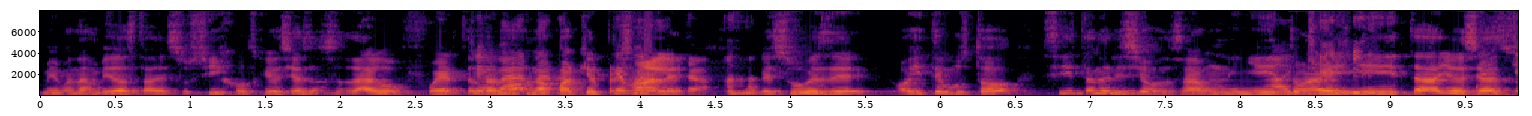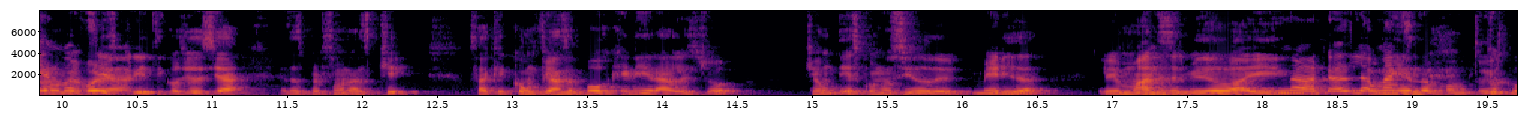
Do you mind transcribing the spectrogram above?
me mandaban videos hasta de sus hijos, que yo decía, eso es algo fuerte, o Qué sea, no, no cualquier persona le, le subes de, oye, ¿te gustó? Sí, están deliciosos. O sea, un niñito, Ay, una niñita. Yo decía, esos son los mejores emoción. críticos. Yo decía, estas personas, ¿qué, o sea, ¿qué confianza puedo generarles yo? Que a un desconocido de Mérida le mandes el video ahí No, no comiendo máximo. con tu hijo.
